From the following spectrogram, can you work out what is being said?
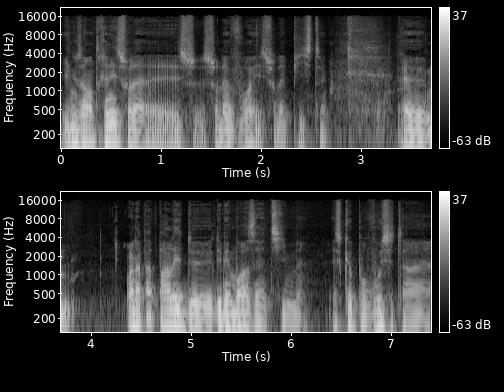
il nous a entraînés sur la, sur, la voie et sur la piste. Euh, on n'a pas parlé de, des mémoires intimes. Est-ce que pour vous c'est un,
